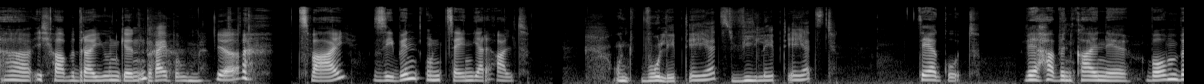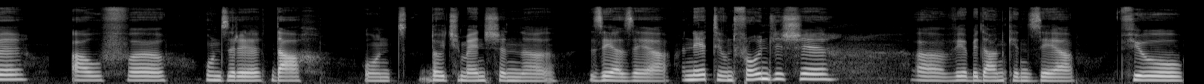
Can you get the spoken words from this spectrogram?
Äh, ich habe drei Jungen. Drei Buben. Ja. Zwei, sieben und zehn Jahre alt. Und wo lebt ihr jetzt? Wie lebt ihr jetzt? Sehr gut. Wir haben keine Bombe, auf äh, unsere Dach und deutsche Menschen äh, sehr, sehr nette und freundliche. Äh, wir bedanken sehr für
